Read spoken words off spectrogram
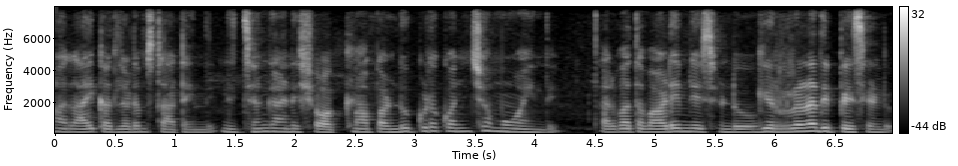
ఆ రాయి కదలడం స్టార్ట్ అయింది. నిజంగానే షాక్ మా పండుగ కూడా కొంచెం మూవ్ అయింది. తర్వాత వాడేం చేసిండు? గిర్రన తిప్పేసిండు.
